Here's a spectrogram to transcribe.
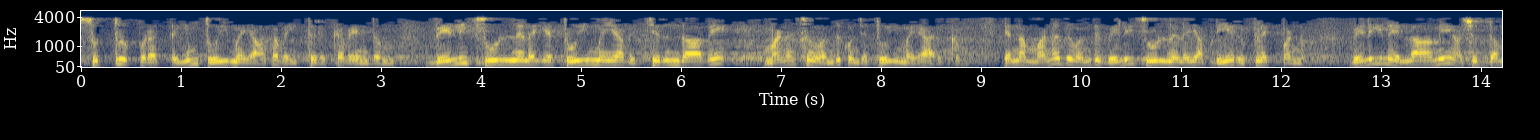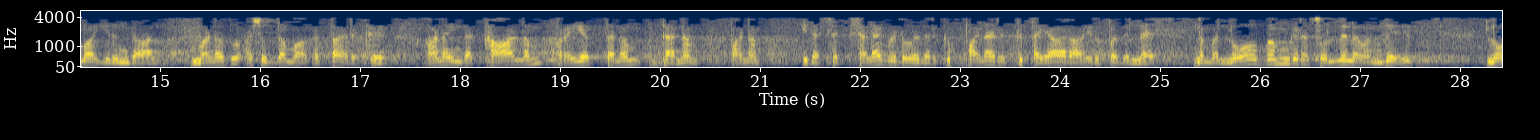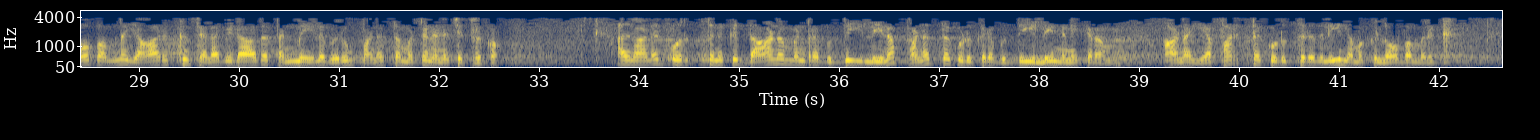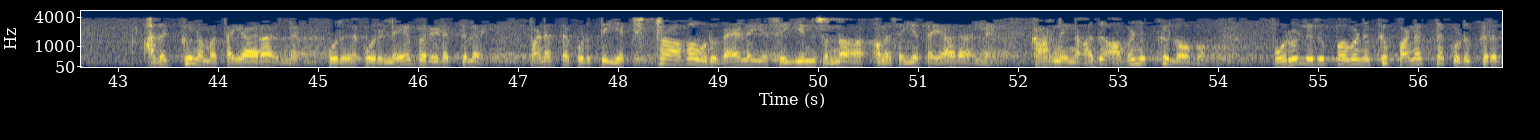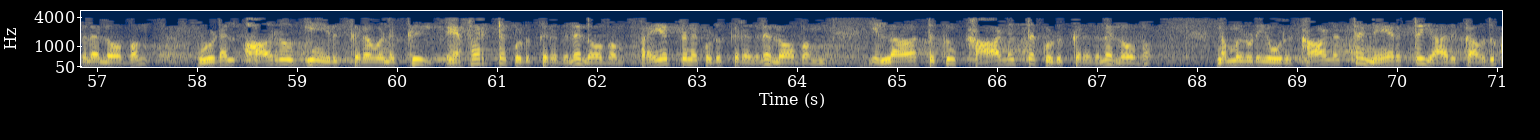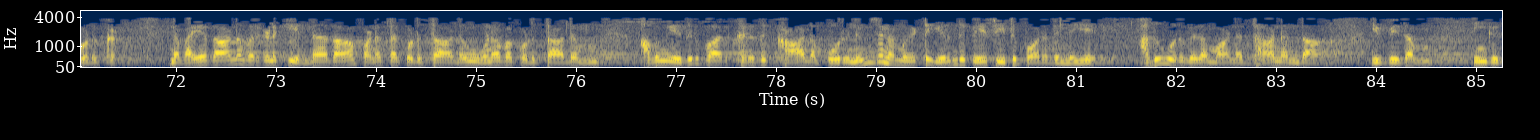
சுற்றுப்புறத்தையும் தூய்மையாக வைத்திருக்க வேண்டும். வெளி சூழ்நிலைய தூய்மையா வச்சிருந்தாவே மனசு வந்து கொஞ்சம் தூய்மையா இருக்கும். ஏன்னா மனது வந்து வெளி சூழ்நிலையை அப்படியே ரிஃப்ளெக்ட் பண்ணும். வெளியில எல்லாமே அசுத்தமா இருந்தால் மனதும் அசுத்தமாகத்தான் இருக்கு. ஆனா இந்த காலம் பிரயத்தனம் தனம் பணம் இத செலவிடுவதற்கு பலருக்கு தயாராக இருப்பதில்லை. நம்ம லோபம்ங்கிற சொல்லுல வந்து லோபம்னா யாருக்கும் செலவிடாத தன்மையில வெறும் பணத்தை மட்டும் நினைச்சிட்டு இருக்கோம் அதனால ஒருத்தனுக்கு தானம் பண்ற புத்தி இல்லைன்னா பணத்தை கொடுக்கற புத்தி இல்லைன்னு நினைக்கிறோம். ஆனா எஃபர்ட்ட கொடுக்கறதுலயும் நமக்கு லோபம் இருக்கு. அதுக்கும் நம்ம தயாரா இல்லை. ஒரு ஒரு லேபர் இடத்துல பணத்தை கொடுத்து எக்ஸ்ட்ராவா ஒரு வேலையை செய்யன்னு சொன்னா அவன் செய்ய தயாரா இல்லை. காரணம் என்ன? அது அவனுக்கு லோபம். பொருள் இருப்பவனுக்கு பணத்தை கொடுக்கறதுல லோபம் உடல் ஆரோக்கியம் இருக்கிறவனுக்கு எஃபர்ட்ட கொடுக்கறதுல லோபம் பிரயத்தனை கொடுக்கறதுல லோபம் எல்லாத்துக்கும் காலத்தை கொடுக்கறதுல லோபம். நம்மளுடைய ஒரு காலத்தை நேரத்தை யாருக்காவது கொடுக்க இந்த வயதானவர்களுக்கு என்னதான் பணத்தை கொடுத்தாலும் உணவை கொடுத்தாலும் அவங்க எதிர்பார்க்கிறது காலம். ஒரு நிமிஷம் நம்ம கிட்ட இருந்து பேசிட்டு போறதில்லையே. அது ஒரு விதமான தானம் தான் இவ்விதம் இங்கு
